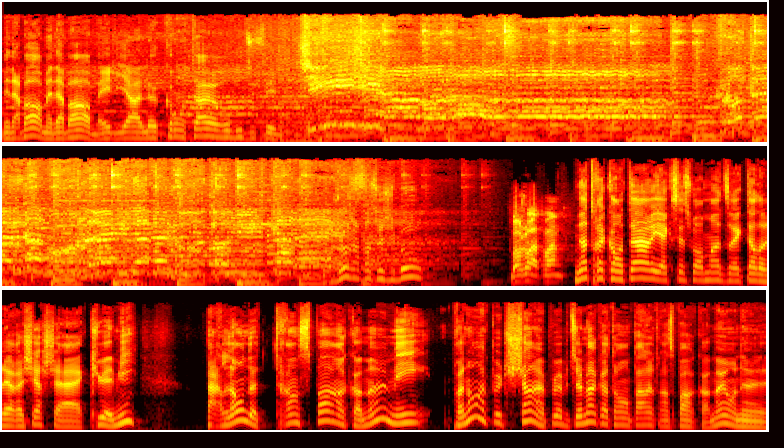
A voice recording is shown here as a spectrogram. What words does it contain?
Mais d'abord, mais d'abord, mais il y a le compteur au bout du fil. Jean-François Gibault. Bonjour Antoine. Notre compteur et accessoirement directeur de la recherche à QMI. Parlons de transport en commun, mais prenons un peu de champ, un peu. Habituellement, quand on parle de transport en commun, on a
